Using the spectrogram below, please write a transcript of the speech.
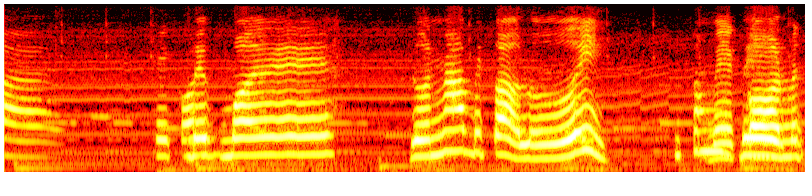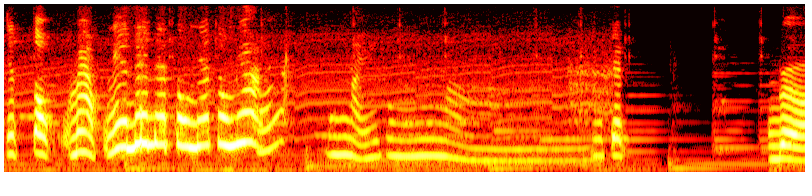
ายเบรกก่อน เบรกเบรกเดินหน้าไปต่อเลยไม่ต้องเบรกก่อนมันจะตกแมปเนี่ยเนี่ยเนี่ยตรงเนี้ยตรงเนี้ยตรงไหนตรงไหนมันจะเบรอ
